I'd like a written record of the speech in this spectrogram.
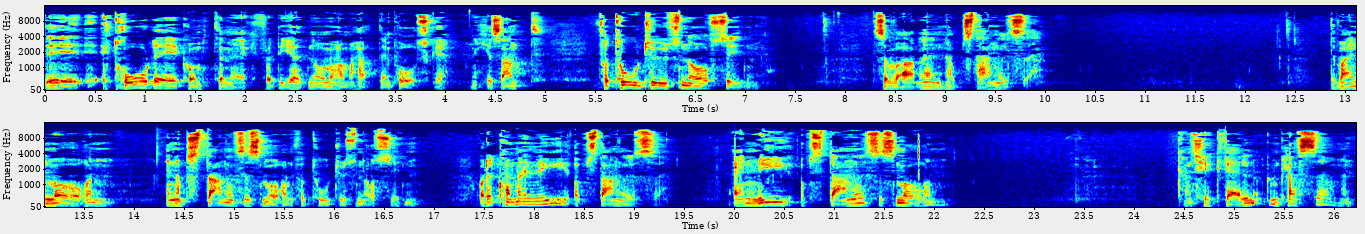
Det, jeg tror det er kommet til meg fordi at nå har vi hatt en påske. ikke sant? For 2000 år siden så var det en oppstandelse. Det var en morgen, en oppstandelsesmorgen for 2000 år siden. Og det kom en ny oppstandelse en ny oppstandelsesmorgen. Kanskje kveld noen plasser, men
